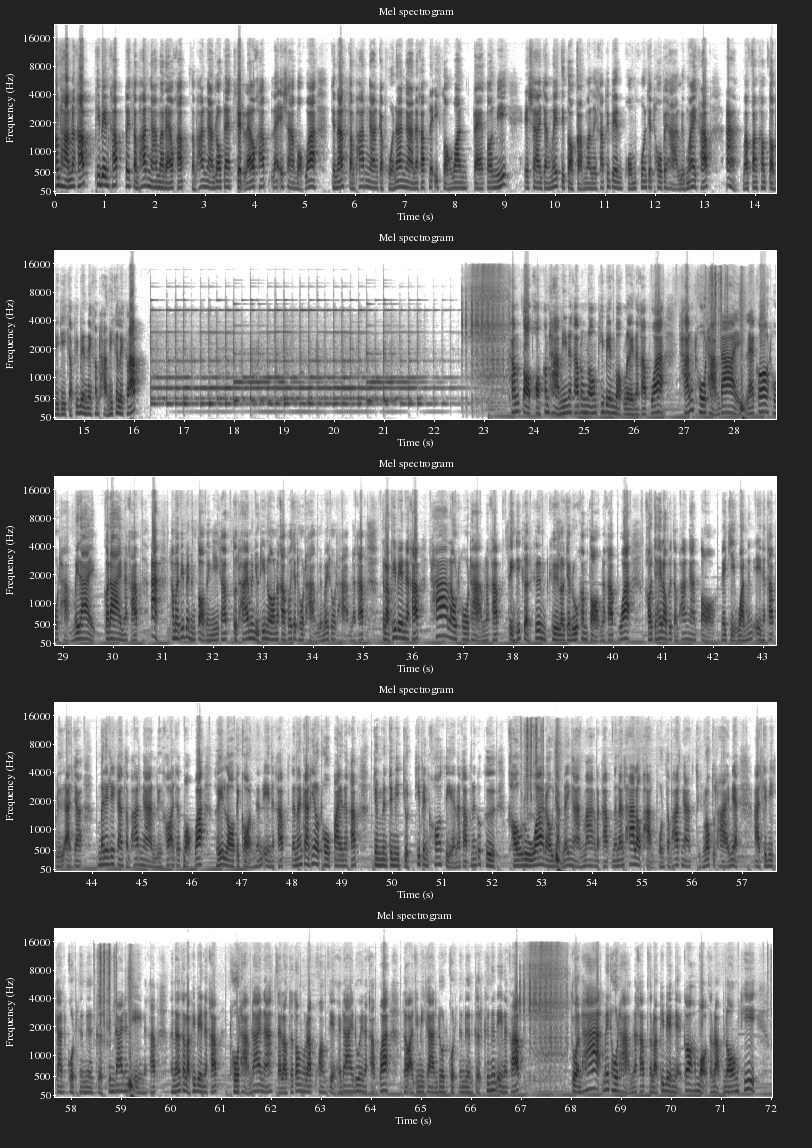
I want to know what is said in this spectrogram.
คำถามนะครับ พี่เบนครับไปสัมภาษณ์งานมาแล้วครับ สัมภาษณ์งานรอบแรกเสร็จแล้วครับ และเอชาบอกว่าจะนัดสัมภาษณ์งานกับหัวหน้างานนะครับในอีก 2 วัน แต่ตอนนี้เอชายังไม่ติดต่อกลับมาเลยครับพี่เบนผมควรจะโทรไปหาหรือไม่ครับอะมาฟังคำตอบดีๆกับพี่เบนในคำถามนี้กันเลยครับคำตอบของคำถามนี้นะครับน้องๆพี่เบนบอกเลยนะครับว่า ทั้งโทรถามได้และก็โทรถามไม่ได้ก็ได้นะครับอะทำไมพี่เบนถึงตอบอย่างนี้ครับสุดท้ายมันอยู่ที่น้องนะครับว่าจะโทรถามหรือไม่โทรถามนะครับสำหรับพี่เบนนะครับ ถ้าเราโทรถามนะครับ สิ่งที่เกิดขึ้นคือเราจะรู้คำตอบนะครับ ว่าเขาจะให้เราไปสัมภาษณ์งานต่อในกี่วันนั่นเองนะครับหรืออาจจะไม่ได้เรียกการสัมภาษณ์งาน หรือเขาอาจจะบอกว่าเฮ้ยรอไปก่อนนั่นเองนะครับดังนั้นการที่เราโทรไปนะครับจะมันจะมีจุดที่เป็นข้อเสียนะครับ นั่นก็คือเขารู้ว่าเราอยากได้งานมากนะครับ ดังนั้นถ้าเราผ่านผลสัมภาษณ์งานถึงรอบสุดท้ายเนี่ยอาจจะมีการกดเงินเดือนเกิดขึ้นได้นั่นเองนะครับดังนั้นสำหรับพี่เบนนะครับโทรถามได้นะ แต่เราจะต้องรับความเสี่ยงให้ได้ด้วยนะครับว่าเราอาจจะมีการโดนกดเงินเดือนเกิดขึ้นนั่นเองนะครับส่วนถ้าไม่โทรถามนะครับสำหรับพี่เบนเนี่ยก็เหมาะสำหรับน้องที่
